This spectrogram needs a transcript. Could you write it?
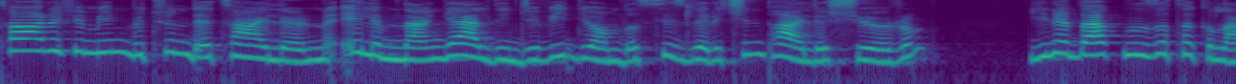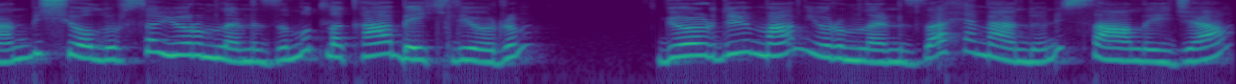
Tarifimin bütün detaylarını elimden geldiğince videomda sizler için paylaşıyorum. Yine de aklınıza takılan bir şey olursa yorumlarınızı mutlaka bekliyorum. Gördüğüm an yorumlarınıza hemen dönüş sağlayacağım.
